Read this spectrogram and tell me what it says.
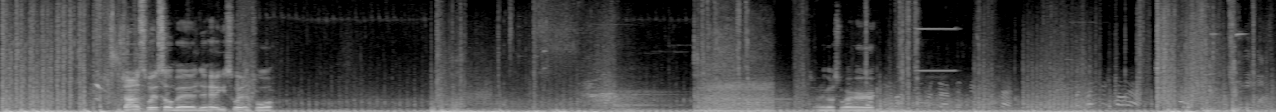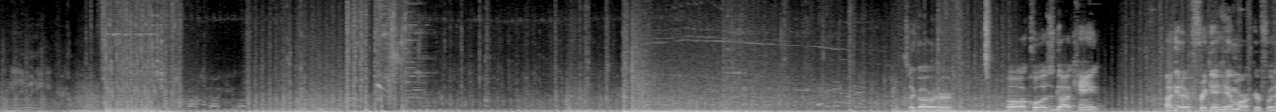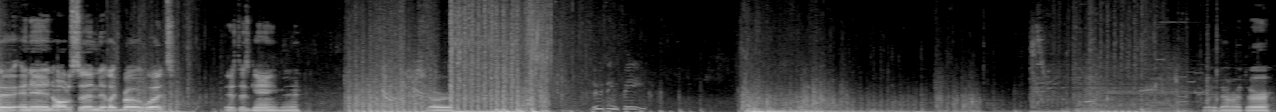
Trying to sweat so bad. The hell you sweating for? Trying to go sweat here. It's like over here. Oh, of course, guy can't. I get a freaking hit marker for that, and then all of a sudden, like, bro, what is this game, man. Sorry. Losing B. Put it down right there.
